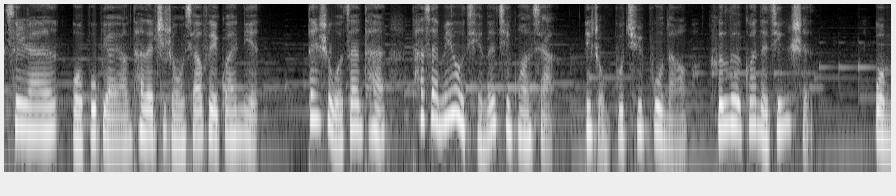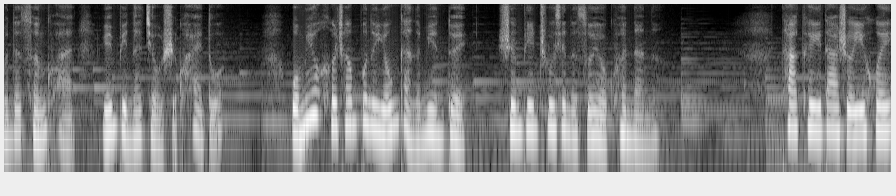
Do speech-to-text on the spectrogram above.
虽然我不表扬他的这种消费观念，但是我赞叹他在没有钱的情况下那种不屈不挠和乐观的精神。我们的存款远比那九十块多，我们又何尝不能勇敢地面对身边出现的所有困难呢？他可以大手一挥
